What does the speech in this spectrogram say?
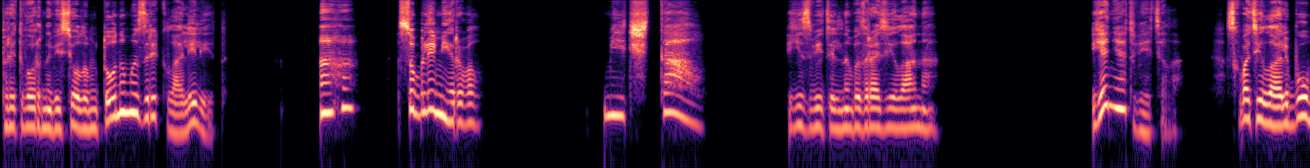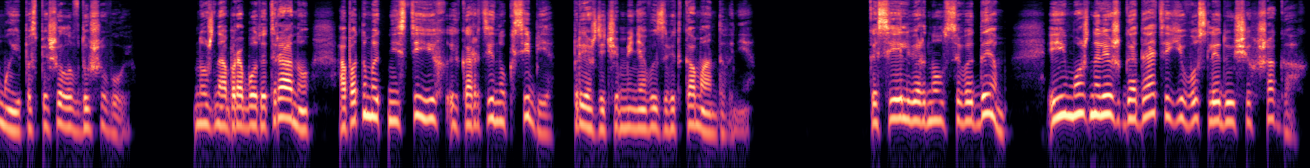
Притворно веселым тоном изрекла Лилит. Ага, сублимировал. Мечтал, язвительно возразила она. Я не ответила. Схватила альбомы и поспешила в душевую. Нужно обработать рану, а потом отнести их и картину к себе, прежде чем меня вызовет командование. Кассиэль вернулся в Эдем, и можно лишь гадать о его следующих шагах.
